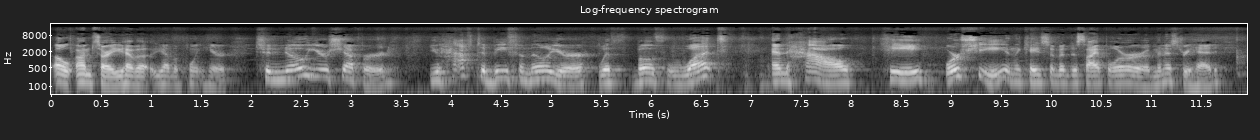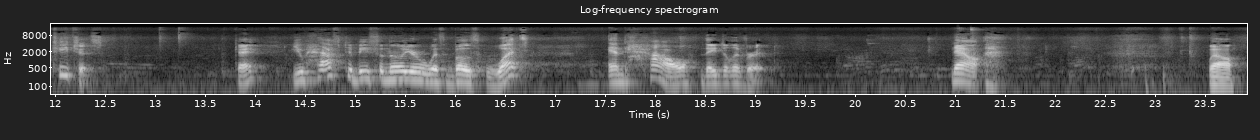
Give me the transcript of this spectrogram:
Oh, I'm sorry. You have a you have a point here. To know your shepherd, you have to be familiar with both what and how he or she, in the case of a disciple or a ministry head, teaches. Okay? You have to be familiar with both what and how they deliver it. Now, well,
